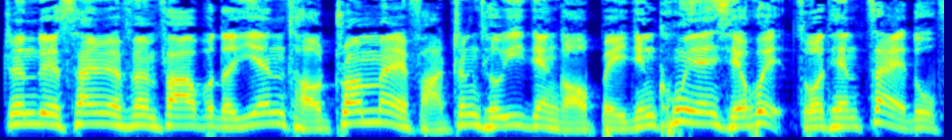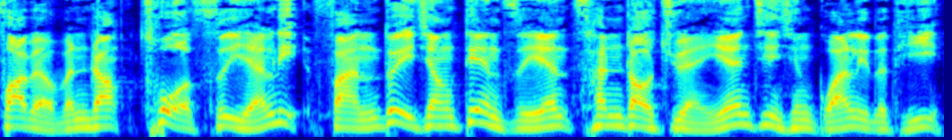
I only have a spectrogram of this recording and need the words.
针对三月份发布的烟草专卖法征求意见稿，北京控烟协会昨天再度发表文章，措辞严厉，反对将电子烟参照卷烟进行管理的提议，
